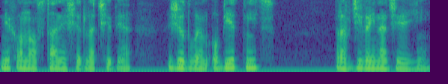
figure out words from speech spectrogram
Niech ono stanie się dla Ciebie źródłem obietnic, prawdziwej nadziei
